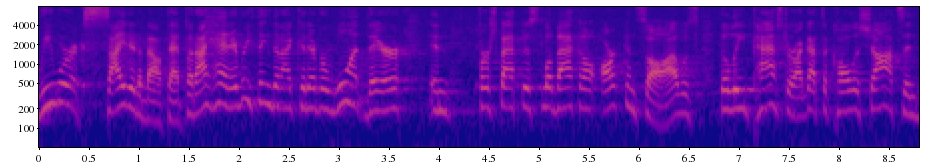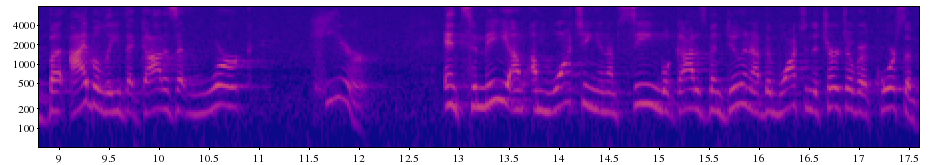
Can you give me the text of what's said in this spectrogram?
We were excited about that, but I had everything that I could ever want there in First Baptist Lavaca, Arkansas. I was the lead pastor. I got to call the shots, and, but I believe that God is at work here. And to me, I'm, I'm, watching and I'm seeing what God has been doing. I've been watching the church over a course of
